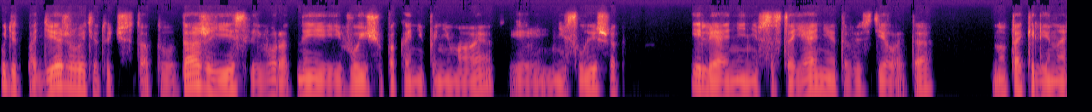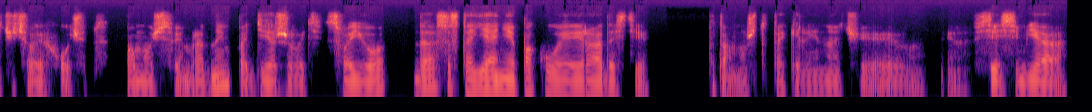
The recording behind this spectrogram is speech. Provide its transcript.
будет поддерживать эту чистоту, даже если его родные его еще пока не понимают или не слышат, или они не в состоянии этого сделать, да, но так или иначе человек хочет помочь своим родным, поддерживать свое да, состояние покоя и радости, потому что так или иначе все семья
